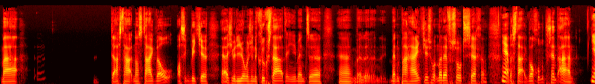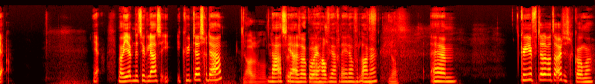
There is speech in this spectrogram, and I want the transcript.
Maar daar sta, dan sta ik wel, als ik een beetje, ja, als je bij de jongens in de kroeg staat en je bent eh, met, met een paar haantjes, om het maar even zo te zeggen, Ja. nou, dan sta ik wel 100% aan. Maar je hebt natuurlijk laatst IQ-test gedaan. Ja, dat- Laatst, ja, dat is ook al Ja. een half jaar geleden of wat langer. ja. Ehm, kun je vertellen wat eruit is gekomen?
